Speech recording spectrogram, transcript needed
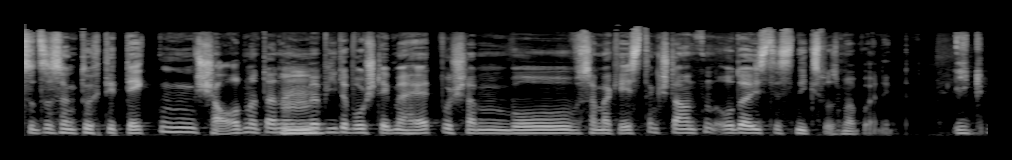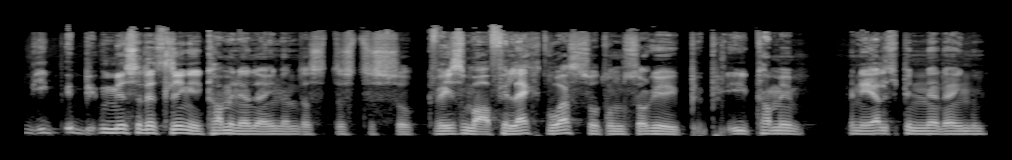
sozusagen durch die Decken, schaut man dann Mhm. immer wieder, wo stehen wir heute, wo, schauen, wo sind wir gestern gestanden oder ist das nichts, was man wahrnimmt? ich, ich, ich, mir ist jetzt liegen, ich kann mich nicht erinnern, dass, dass das so gewesen war. Vielleicht war es so, darum sage ich, ich, ich kann mich, wenn ich ehrlich bin, nicht erinnern.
